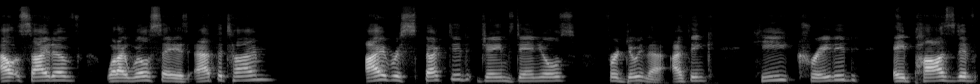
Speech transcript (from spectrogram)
outside of what I will say is at the time, I respected James Daniels for doing that. I think he created a positive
